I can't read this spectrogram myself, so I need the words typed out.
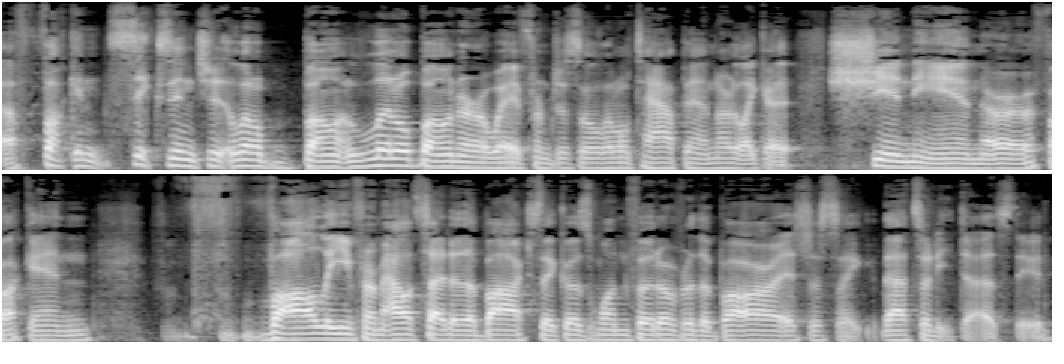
a fucking six inch, a little bone, little boner away from just a little tap in or like a shin in or a fucking volley from outside of the box that goes one foot over the bar. It's just like that's what he does, dude.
